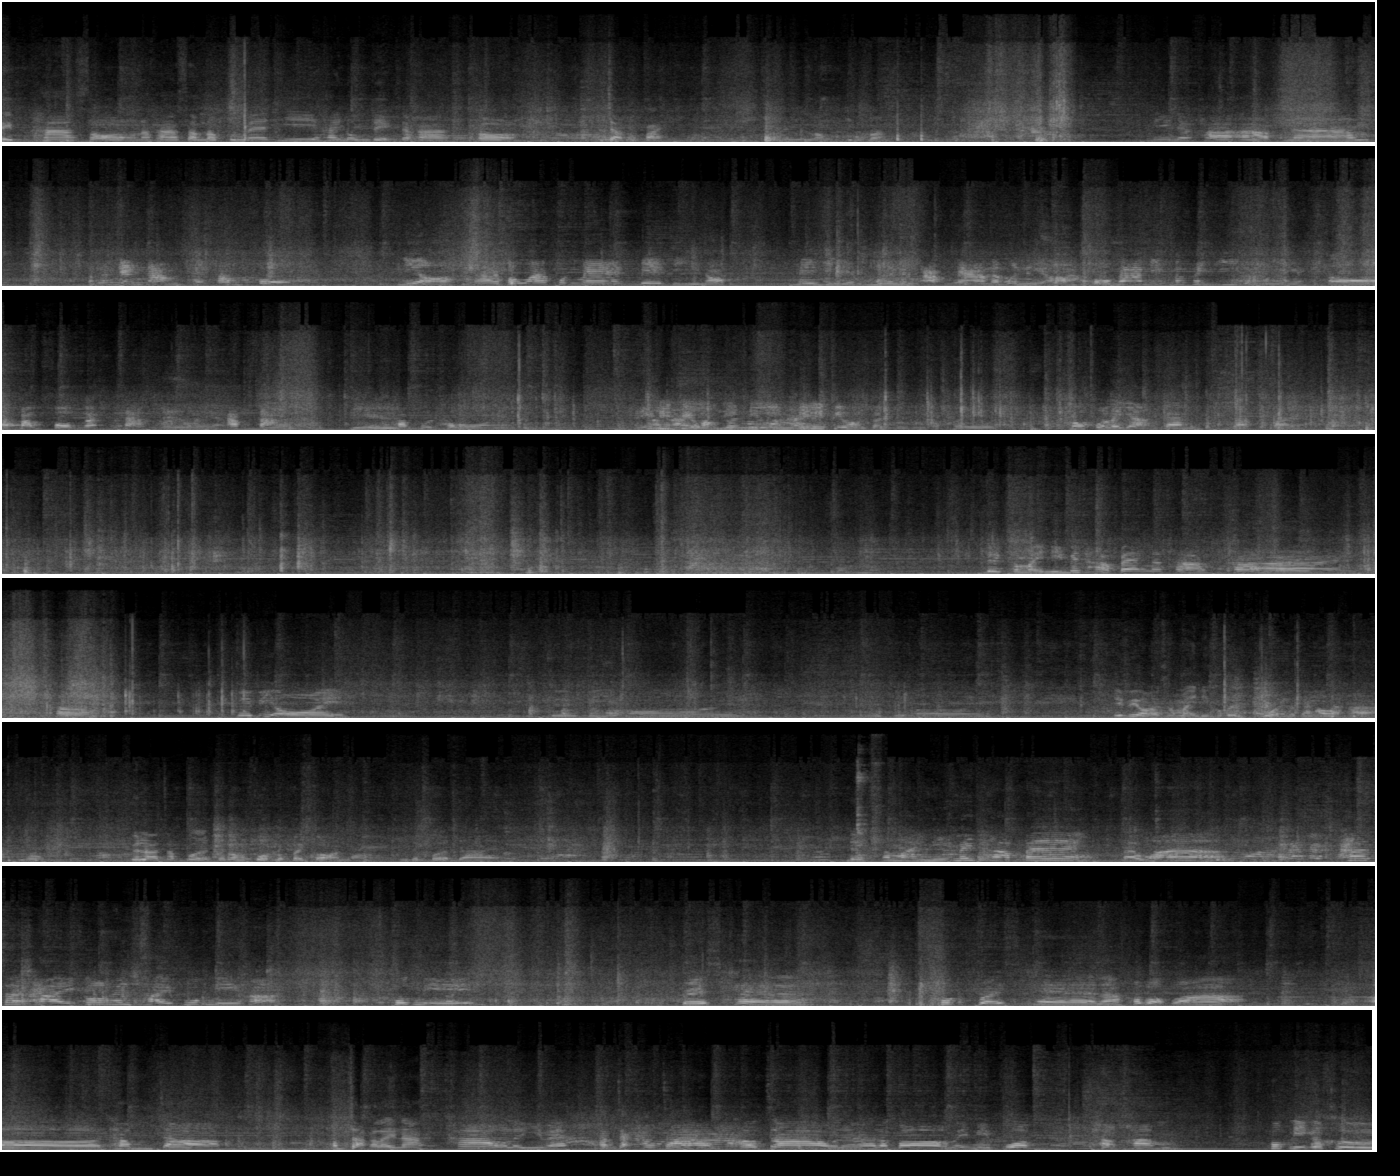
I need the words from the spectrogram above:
15 ซองนะคะสำหรับคุณแม่ที่ให้นมเด็กนะคะ ก็จัดไป ให้มันลองกินก่อน นี่นะคะอาบน้ำเรื่องแนะนำใช้ปั๊มโฟมนี่เหรอใช่เพราะว่าคุณแม่เบบีเนาะ เบบีมือหนึ่งอาบน้ำแล้วมือหนึ่งปั๊มโฟมถ้าอันนี้ต้องขยี้กับมือไงอ๋อถ้าปั๊มโฟมก็สับได้เลยอับตักดี คอมพูโทไงอันนี้รีฟิลของตัวนี้อันไหน นี่รีฟิลของตัวนี้โอเคก็คนละอย่างกันจัดไป เด็กสมัยนี้ไม่ทาแป้งนะคะข้ามไปข้ามเบบี้ออยล์ เบบี้ออยเบบี้ออยเบบี้ออยสมัยนี้เขาเป็นขวดแบบนี้นะคะ เวลาจะเปิดก็ต้องกดลงไปก่อนถึงจะเปิดได้ เด็กสมัยนี้ไม่ทาแป้ง แต่ว่าถ้าจะใช้ก็ให้ใช้พวกนี้ค่ะ พวกนี้ breast care พวก breast care นะเขาบอกว่าเอ่อทำจาก ทำจากอะไรนะ ข้าวอะไรอย่างนี้ไหมทำจากข้าวเจ้าค่ะ ข้าวเจ้านะ แล้วก็ไม่มีพวกทางค่ำพวกนี้ก็คือ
